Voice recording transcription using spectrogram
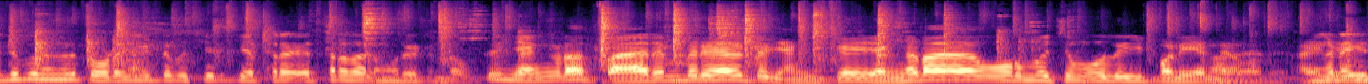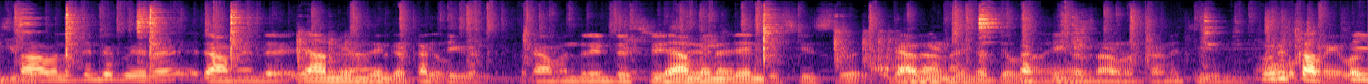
ഇതിപ്പോ നിങ്ങൾ തുടങ്ങിയിട്ട് ശരിക്കും എത്ര എത്ര തലമുറയായിട്ടുണ്ടാവും? ഇത് ഞങ്ങളുടെ പാരമ്പര്യമായിട്ട് ഞങ്ങൾക്ക് ഞങ്ങളുടെ ഓർമ്മ വെച്ച് മുതൽ ഈ പണി തന്നെയാണ്. ഞങ്ങളുടെ ഈ സ്ഥാപനത്തിന്റെ പേര് രാമേന്ദ്ര രാമേന്ദ്രൻ കത്തികൾ. രാമേന്ദ്ര ഇൻഡസ്ട്രീസ് രാമേന്ദ്ര ഇൻഡസ്ട്രീസ് രാമേന്ദ്രൻ ഒരു കത്തി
